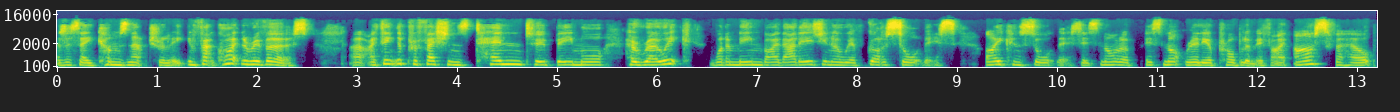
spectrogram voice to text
as I say, comes naturally. In fact, quite the reverse. Uh, I think the professions tend to be more heroic. What I mean by that is, you know, we've got to sort this. I can sort this. It's not a. It's not really a problem. If I ask for help,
